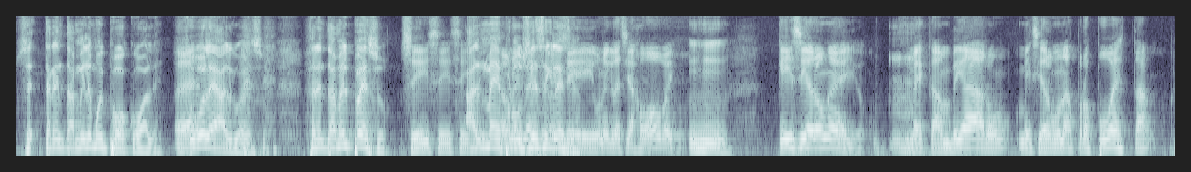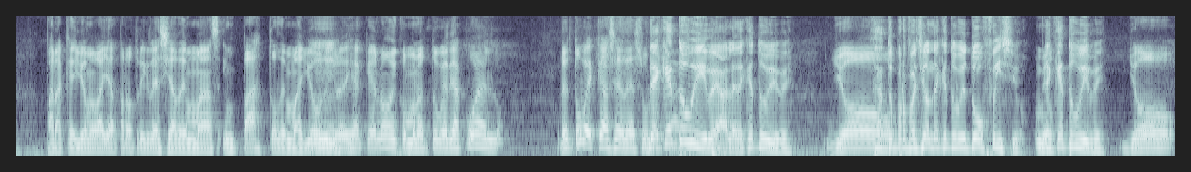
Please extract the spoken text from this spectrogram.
Se- 30 mil es muy poco, Ale. ¿Eh? Súbele algo a eso. 30 mil pesos. Sí, sí, sí. ¿Al sí. mes una producía esa iglesia? Sí, una iglesia joven. Ujú. ¿Qué hicieron ellos? Me cambiaron, me hicieron una propuesta para que yo me vaya para otra iglesia de más impacto, de mayor. Y yo le dije que no, y como no estuve de acuerdo, le tuve que hacer de su ¿De qué tú vives, Ale? ¿De qué tú vives? Yo. O sea, tu profesión, ¿de qué tú vives? Tu oficio. ¿De of- qué tú vives? Yo,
